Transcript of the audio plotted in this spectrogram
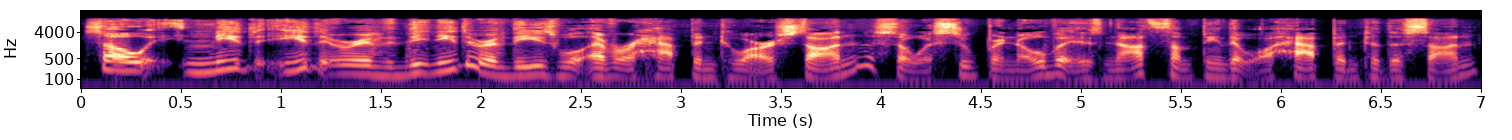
So neither either of the, neither of these will ever happen to our sun. So a supernova is not something that will happen to the sun,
